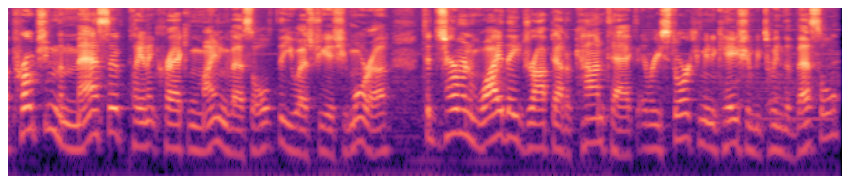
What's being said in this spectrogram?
approaching the massive planet cracking mining vessel, the USG Ishimura, to determine why they dropped out of contact and restore communication between the vessel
